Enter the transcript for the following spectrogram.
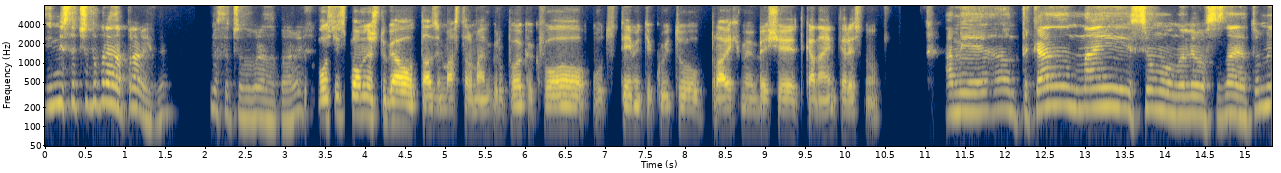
и мисля, че добре направих. Не? Мисля, че добре направих. Какво си спомняш тогава от тази мастермайн група? Какво от темите, които правихме, беше така най-интересно? Ами, така най-силно нали, в съзнанието ми,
